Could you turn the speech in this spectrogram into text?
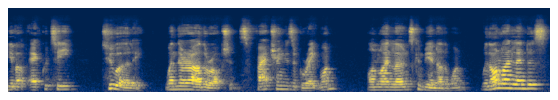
give up equity too early when there are other options. Factoring is a great one. Online loans can be another one. With online lenders,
